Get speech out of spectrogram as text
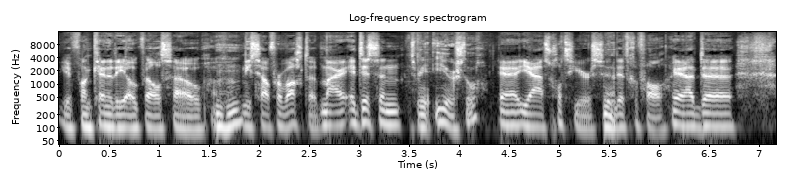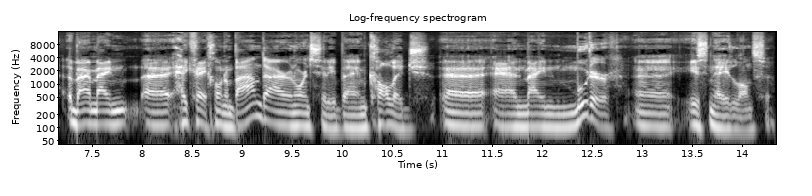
je van Kennedy ook wel zou, mm -hmm. niet zou verwachten. Maar het is een. Het is meer Iers, toch? ja, Schots-Iers ja. in dit geval. Ja, de, maar mijn, hij kreeg gewoon een baan daar in Orange City bij een college. en mijn moeder is Nederlandse.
